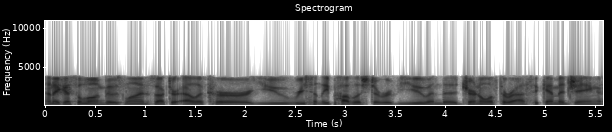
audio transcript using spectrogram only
And I guess along those lines, Dr. Elicker, you recently published a review in the Journal of Thoracic Imaging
